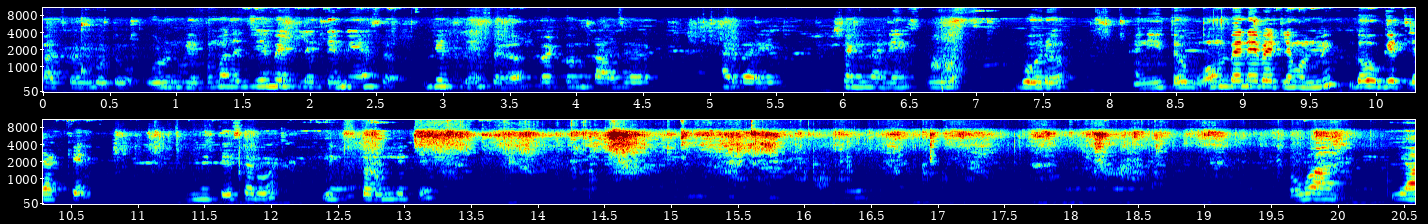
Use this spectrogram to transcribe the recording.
पाच पाच बोट ओढून घेतो. मला जे भेटले ते मी असं घेतले. सगळं कट करून गाजर हरभरे शेंगदाणे ऊस बोरं आणि इथं ओंब्या नाही भेटले म्हणून मी गहू घेतले अख्खे. मी ते सर्व मिक्स करून घेते. वा या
